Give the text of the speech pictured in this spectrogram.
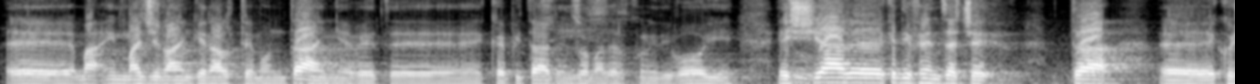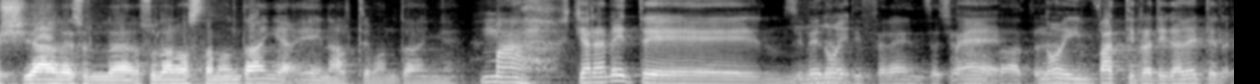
eh, ma immagino anche in altre montagne avete capitato sì, insomma, sì. ad alcuni di voi. E sciare, che differenza c'è tra eh, ecco, sciare sulla, sulla, nostra montagna e in altre montagne? Ma chiaramente... Si vede noi, la differenza? Eh, noi infatti praticamente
